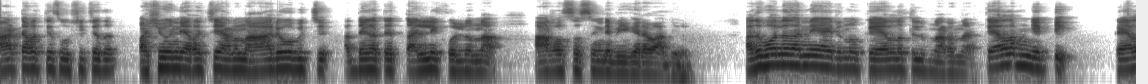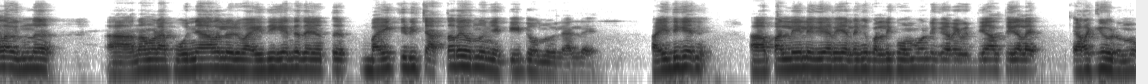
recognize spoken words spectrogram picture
ആട്ടിറച്ചി സൂക്ഷിച്ചത് പശുവിന്റെ ഇറച്ചിയാണെന്ന് ആരോപിച്ച് അദ്ദേഹത്തെ തല്ലിക്കൊല്ലുന്ന ആർ എസ് എസിന്റെ ഭീകരവാദികൾ. അതുപോലെ തന്നെയായിരുന്നു കേരളത്തിലും നടന്ന കേരളം ഞെട്ടി. കേരളം ഇന്ന് നമ്മുടെ പൂഞ്ഞാറിൽ ഒരു വൈദികന്റെ ദേഹത്ത് ബൈക്ക് ഇടിച്ച് അത്രയൊന്നും ഞെട്ടിയിട്ടൊന്നുമില്ല അല്ലേ? വൈദികൻ പള്ളിയിൽ കയറി അല്ലെങ്കിൽ പള്ളി കോമ്പൗണ്ടിൽ കയറി വിദ്യാർത്ഥികളെ ഇറക്കി വിടുന്നു.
